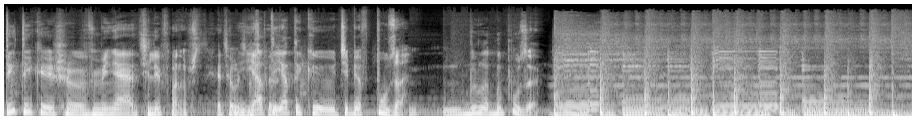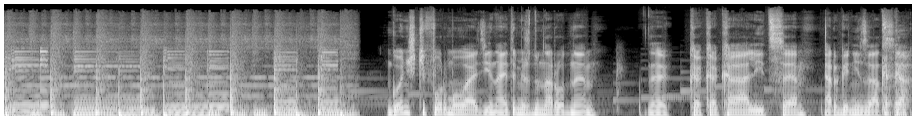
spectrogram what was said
Ты тыкаешь в меня телефоном, что ты хотел Я, сказать. я тыкаю тебе в пузо. Было бы пузо. Гонщики Формулы-1, а это международная э, ко- ко- коалиция, организация. Какая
